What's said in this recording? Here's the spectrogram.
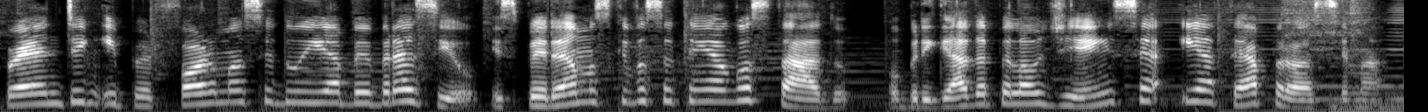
branding e performance do IAB Brasil. Esperamos que você tenha gostado. Obrigada pela audiência e até a próxima.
